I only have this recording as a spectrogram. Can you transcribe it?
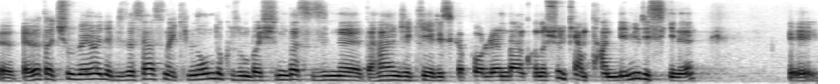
Evet, Evet Açıl Bey öyle. Biz esasında 2019'un başında sizinle daha önceki risk raporlarından konuşurken pandemi riskini e,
